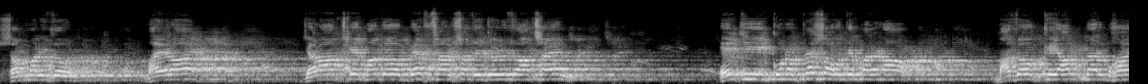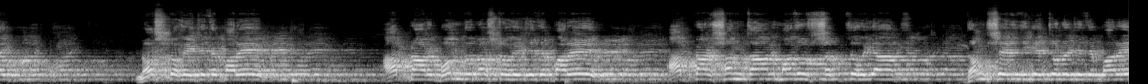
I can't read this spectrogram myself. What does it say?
সম্মানিত ভাইরা যারা আজকে মাদক ব্যবসার সাথে জড়িত আছেন, এটি কোনো পেশা হতে পারে না। মাদককে আপনার ভাই নষ্ট হয়ে যেতে পারে। আপনার বন্ধু নষ্ট হয়ে যেতে পারে। আপনার সন্তান মাদকাসক্ত হইয়া ধ্বংসের দিকে চলে যেতে পারে।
